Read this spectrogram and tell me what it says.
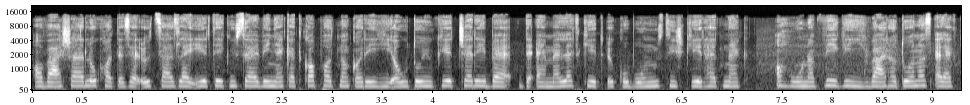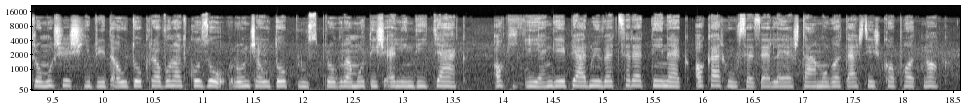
A vásárlók 6500 lej értékű szelvényeket kaphatnak a régi autójukért cserébe, de emellett két ökobónuszt is kérhetnek. A hónap végéig várhatóan az elektromos és hibrid autókra vonatkozó Roncsautó Plus programot is elindítják. Akik ilyen gépjárművet szeretnének, akár 20 ezer lejes támogatást is kaphatnak.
